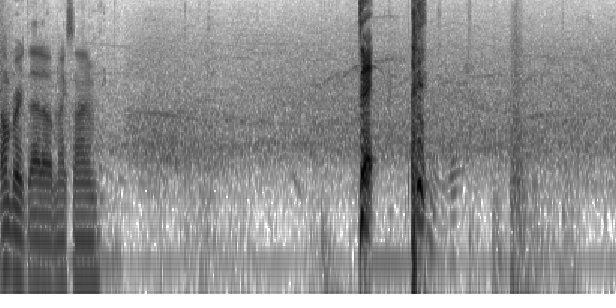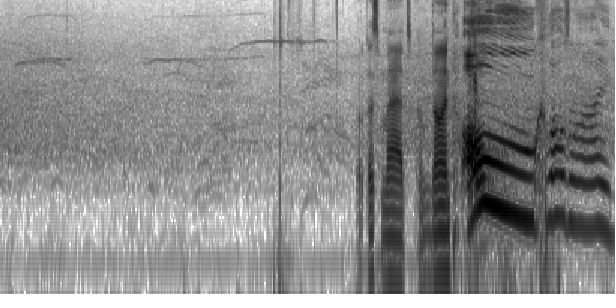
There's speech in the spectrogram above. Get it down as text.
Don't break that up next time. Dick. Bro, this match, I'm done. Oh, clothesline.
